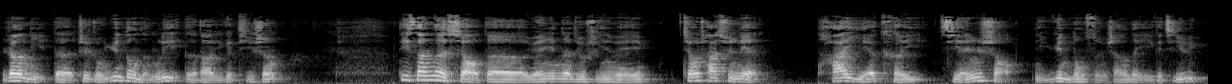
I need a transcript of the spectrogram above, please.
让你的这种运动能力得到一个提升。第三个小的原因呢，就是因为交叉训练，它也可以减少你运动损伤的一个几率。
